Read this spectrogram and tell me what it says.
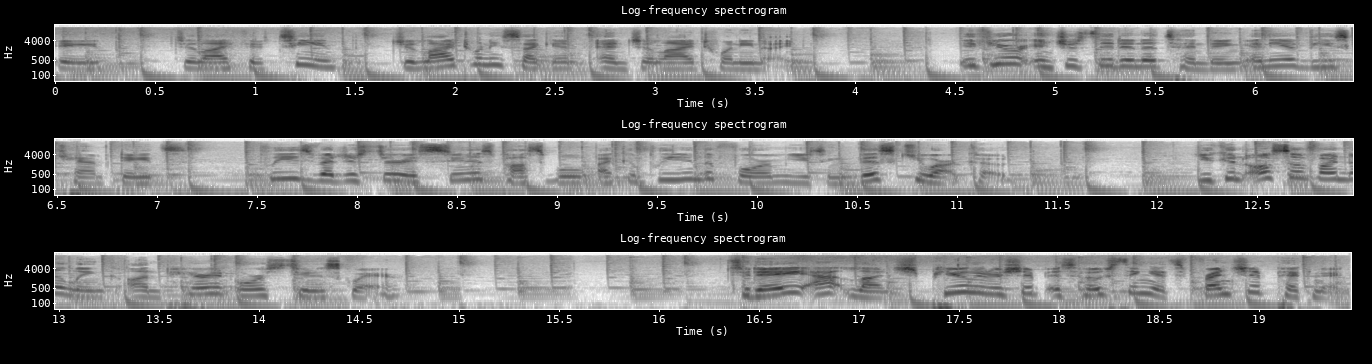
8th, July 15th, July 22nd, and July 29th. If you're interested in attending any of these camp dates, please register as soon as possible by completing the form using this QR code. You can also find a link on Parent or Student Square. Today at lunch, Peer Leadership is hosting its Friendship Picnic.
